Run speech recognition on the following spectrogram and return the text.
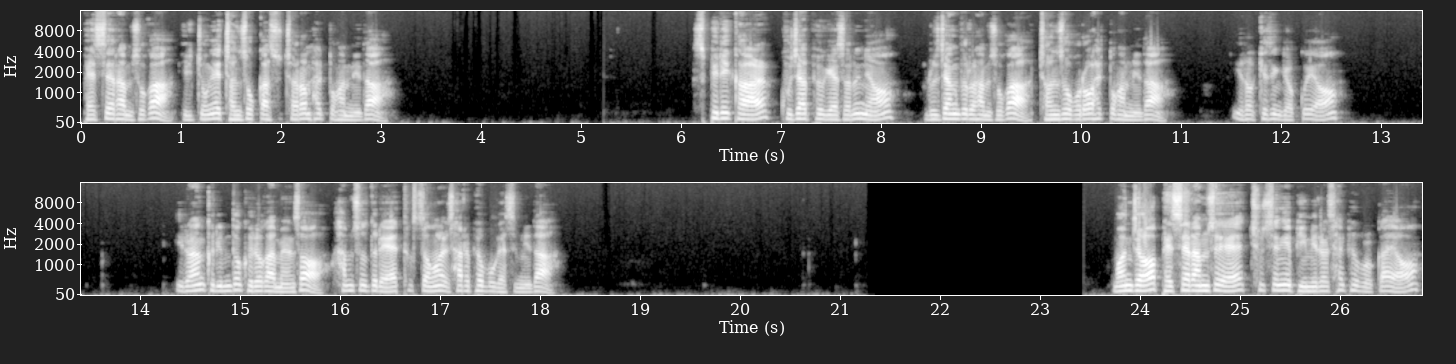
베셀 함수가 일종의 전속가수처럼 활동합니다. 스피리칼 구좌표기에서는요. 르장드르 함수가 전속으로 활동합니다. 이렇게 생겼고요. 이러한 그림도 그려가면서 함수들의 특성을 살펴보겠습니다. 먼저 베셀 함수의 출생의 비밀을 살펴볼까요?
